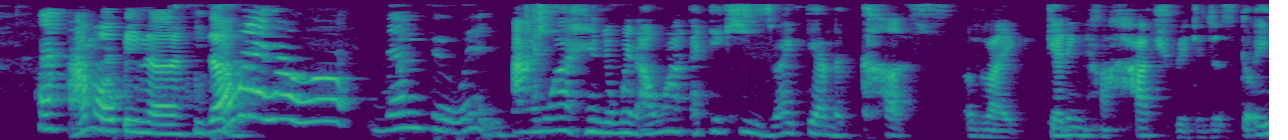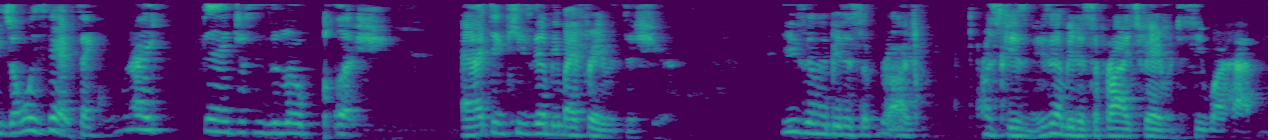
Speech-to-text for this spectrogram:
I'm hoping uh, he Why does. would I not want them to win? I want him to win. I want. I think he's right there on the cusp of like getting a hot streak and just go. He's always there. It's like right there. Just needs a little push. And I think he's gonna be my favorite this year. He's gonna be the surprise. Excuse me. He's gonna be the surprise favorite to see what happens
